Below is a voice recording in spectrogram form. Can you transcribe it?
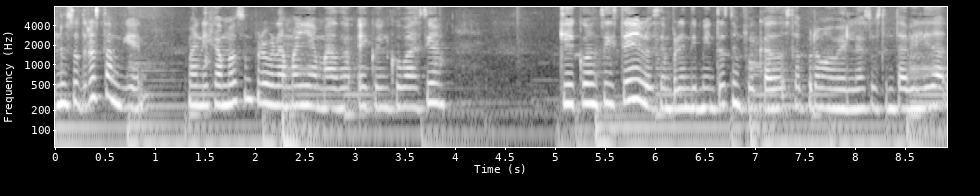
Nosotros también manejamos un programa llamado Ecoincubación, que consiste en los emprendimientos enfocados a promover la sustentabilidad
